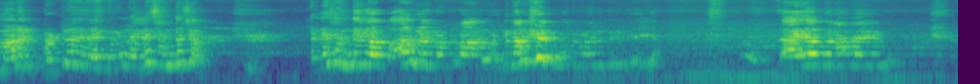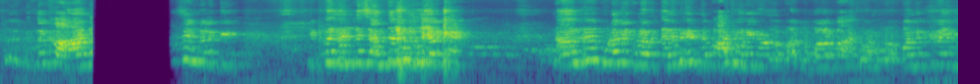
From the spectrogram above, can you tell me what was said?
மகன் தொட்டுறாங்க நல்ல சந்தோஷம் நல்ல சந்தோஷம் பாவங்க தொட்டுறாங்க ஒன்று நாங்கள் ஐயா தாயாபனாலையும் இந்த காண எங்களுக்கு இப்போ நல்ல சந்தோஷம் எங்களுக்கு நாங்கள் குளர குளர தடவை இந்த பாட்டு மணிகளோட பாட்டு பாட்டு பண்ணிக்கிறேன்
